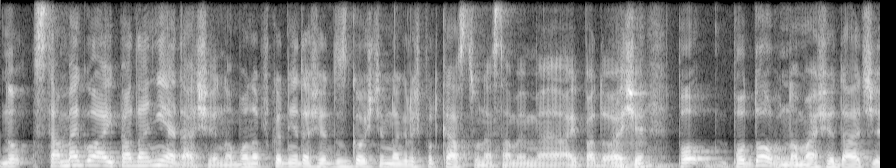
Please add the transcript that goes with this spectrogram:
no, samego iPada nie da się, no bo na przykład nie da się z gościem nagrać podcastu na samym e, iPadOSie. Mhm. Po, podobno ma się dać e,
